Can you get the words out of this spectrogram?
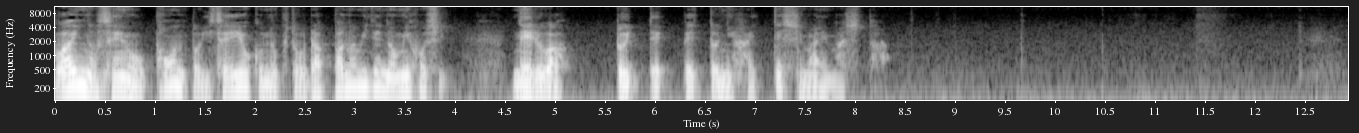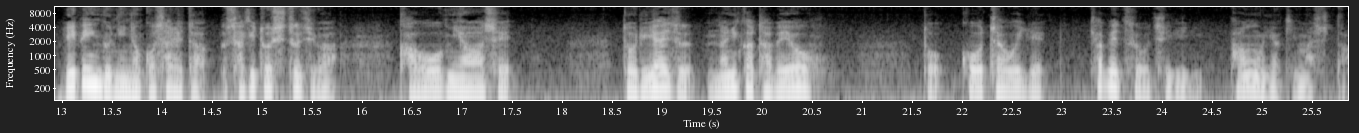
ワインの線をポンと威勢よく抜くとラッパ飲みで飲み干し、寝るわ、と言ってベッドに入ってしまいました。リビングに残されたうさぎと執事は顔を見合わせ、とりあえず何か食べよう、と紅茶を入れ、キャベツをちぎり、パンを焼きました。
